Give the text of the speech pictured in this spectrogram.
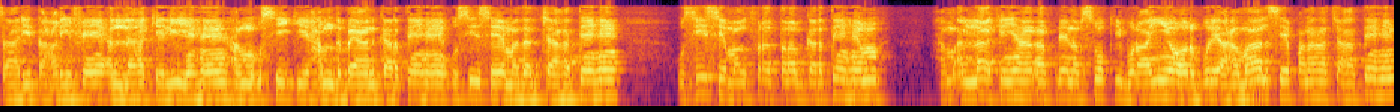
ساری تعریفیں اللہ کے لیے ہیں۔ ہم اسی کی حمد بیان کرتے ہیں، اسی سے مدد چاہتے ہیں، اسی سے مغفرت طلب کرتے ہیں ہم۔ اللہ کے یہاں اپنے نفسوں کی برائیوں اور برے اعمال سے پناہ چاہتے ہیں۔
